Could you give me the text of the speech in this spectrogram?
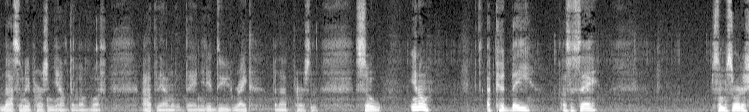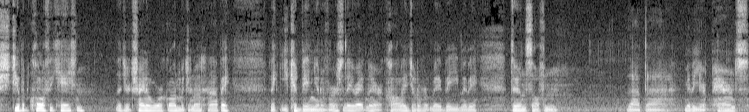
And that's the only person you have to live with at the end of the day. And you need to do right by that person. So, you know, it could be, as I say, some sort of stupid qualification that you're trying to work on, but you're not happy. Like you could be in university right now or college, whatever it may be, maybe doing something that uh, maybe your parents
